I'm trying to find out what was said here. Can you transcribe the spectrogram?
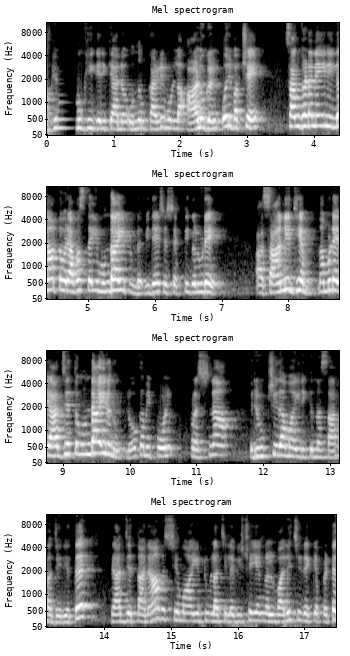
അഭിമുഖീകരിക്കാനോ ഒന്നും കഴിവുള്ള ആളുകൾ ഒരു പക്ഷേ സംഘടനയിൽ ഇല്ലാത്ത ഒരു അവസ്ഥയും ഉണ്ടായിട്ടുണ്ട്. വിദേശ ശക്തികളുടെ സാന്നിധ്യം നമ്മുടെ രാജ്യത്തും ഉണ്ടായിരുന്നു. ലോകം ഇപ്പോൾ പ്രശ്ന രൂക്ഷിതമായിരിക്കുന്ന സാഹചര്യത്ത് രാജ്യത്ത് അനാവശ്യമായിട്ടുള്ള ചില വിഷയങ്ങൾ വലിച്ചിഴക്കപ്പെട്ട്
